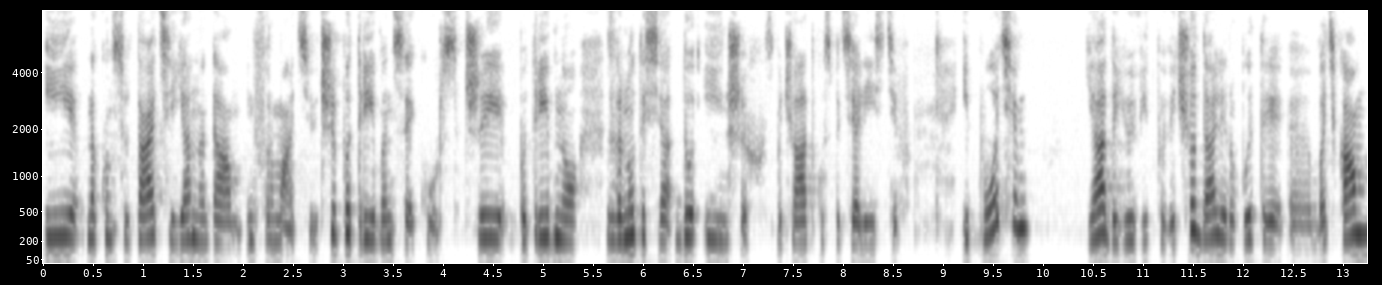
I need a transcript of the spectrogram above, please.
І на консультації я надам інформацію, чи потрібен цей курс, чи потрібно звернутися до інших спочатку спеціалістів. І потім я даю відповідь, що далі робити е, батькам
